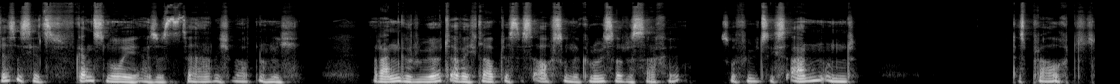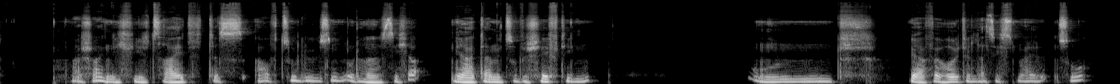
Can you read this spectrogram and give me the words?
das ist jetzt ganz neu. Also da habe ich überhaupt noch nicht rangerührt, aber ich glaube, das ist auch so eine größere Sache. So fühlt sich's an und das braucht wahrscheinlich viel Zeit, das aufzulösen oder sich ja damit zu beschäftigen. Und ja, für heute lasse ich es mal so.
